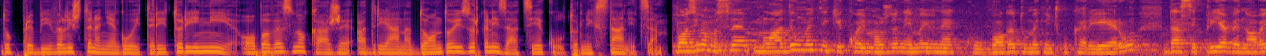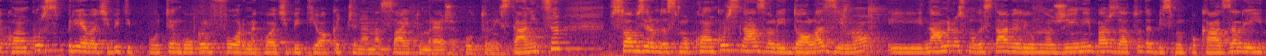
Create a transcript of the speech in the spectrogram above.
dok prebivalište na njegovoj teritoriji nije obavezno, kaže Adriana Dondo iz organizacije kulturnih stanica. Pozivamo sve mlade umetnike koji možda nemaju neku bogatu umetničku karijeru da se prijave na ovaj konkurs. Prijava će biti putem Google forme koja će biti okačena na sajtu mreže kulturnih stanica. S obzirom da smo konkurs nazvali Dolazimo i namerno smo ga stavili u množini baš zato da bismo pokazali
